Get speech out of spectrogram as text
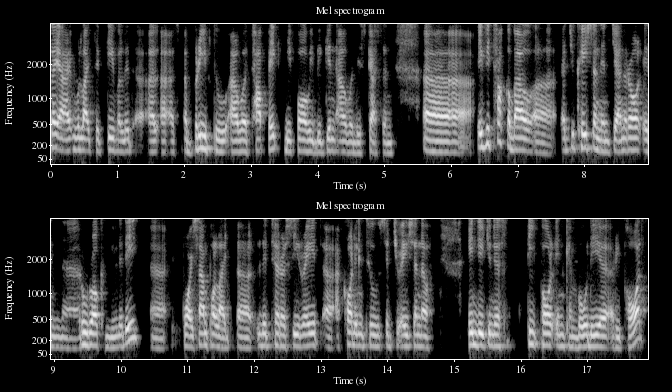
I would like to give a little a, a, a, brief to our topic before we begin our discussion. if we talk about education in general in rural community, for example, like literacy rate according to situation of indigenous people in Cambodia reports,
